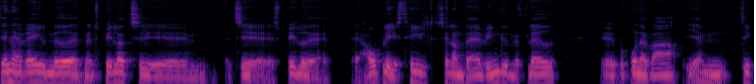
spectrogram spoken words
den her regel med, at man spiller til, øhm, øh, til spillet er, er afblæst helt, selvom der er vinket med fladet, øh, på grund af var, jamen det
